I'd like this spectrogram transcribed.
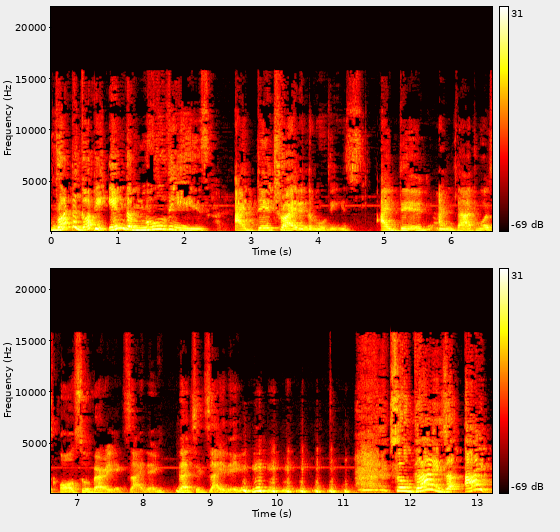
Run the Guppy in the movies. I did try it in the movies. I did, and that was also very exciting. That's exciting. so guys, I,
